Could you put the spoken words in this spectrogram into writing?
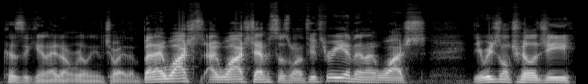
because again, I don't really enjoy them. But I watched I watched episodes one through three, and then I watched the original trilogy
